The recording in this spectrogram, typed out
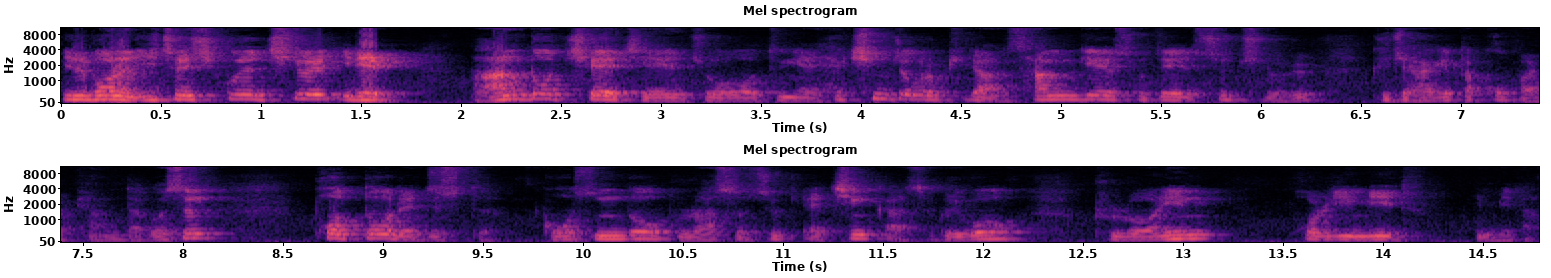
일본은 2019년 7월 1일 반도체 제조 등의 핵심적으로 필요한 3개 소재 수출을 규제하겠다고 발표합니다. 그것은 포토레지스트, 고순도 블라스 즉 에칭가스 그리고 플로닌 폴리미드입니다.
